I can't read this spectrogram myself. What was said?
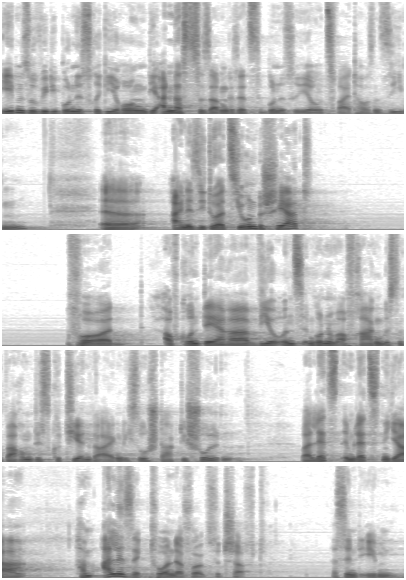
ebenso wie die Bundesregierung, die anders zusammengesetzte Bundesregierung 2007 äh, eine Situation beschert, vor, aufgrund derer wir uns im Grunde genommen auch fragen müssen, warum diskutieren wir eigentlich so stark die Schulden? Weil letzt, im letzten Jahr haben alle Sektoren der Volkswirtschaft, das sind eben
